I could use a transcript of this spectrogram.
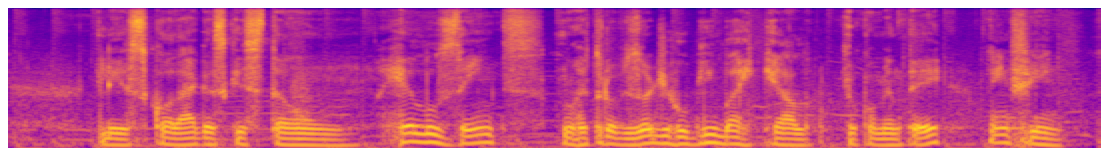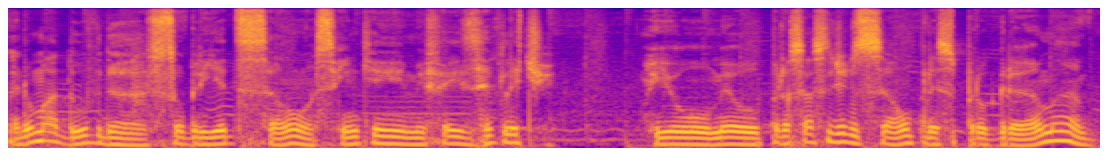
aqueles colegas que estão reluzentes no retrovisor de Rubinho Barrichello que eu comentei. Enfim, era uma dúvida sobre edição assim que me fez refletir. E o meu processo de edição para esse programa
